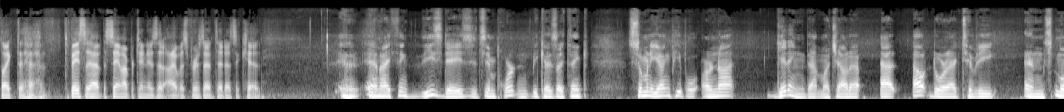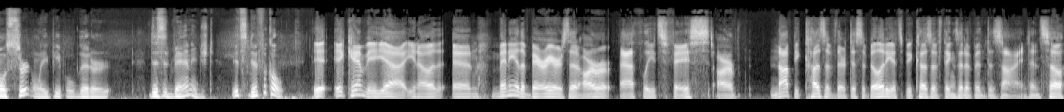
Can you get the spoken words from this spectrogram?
like to have to basically have the same opportunities that I was presented as a kid. And, and I think these days it's important because I think so many young people are not getting that much out of, at outdoor activity, and most certainly people that are disadvantaged. It's difficult. It it can be, yeah. You know, and many of the barriers that our athletes face are not because of their disability; it's because of things that have been designed, and so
